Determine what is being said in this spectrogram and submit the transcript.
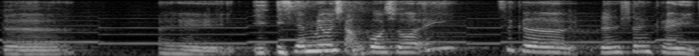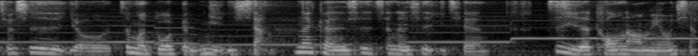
觉得，哎，以以前没有想过说，哎，这个人生可以就是有这么多个面向，那可能是真的是以前自己的头脑没有想，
